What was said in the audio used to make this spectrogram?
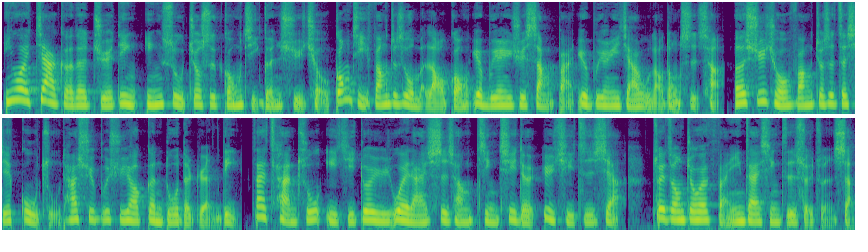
因为价格的决定因素就是供给跟需求。供给方就是我们劳工愿不愿意去上班，愿不愿意加入劳动市场，而需求方就是这些雇主，他需不需要更多的人力，在产出以及对于未来市场景气的预期之下，最终就会反映在薪资水准上。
